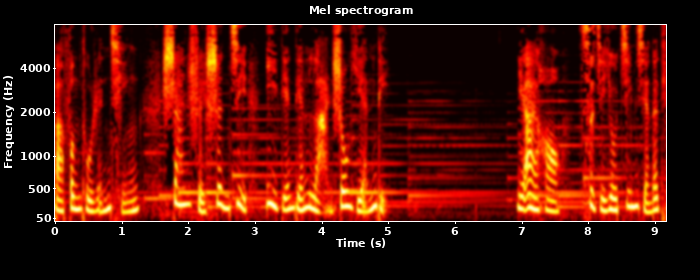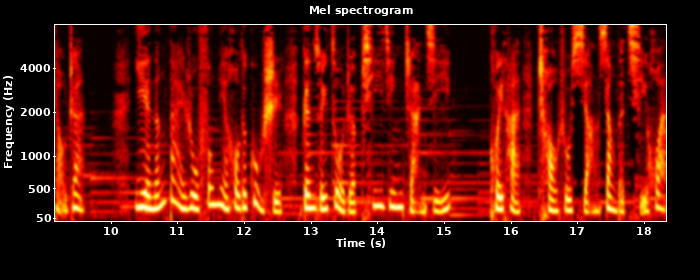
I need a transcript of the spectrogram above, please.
把风土人情、山水胜迹一点点揽收眼底。你爱好刺激又惊险的挑战。也能带入封面后的故事，跟随作者披荆斩棘，窥探超出想象的奇幻。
